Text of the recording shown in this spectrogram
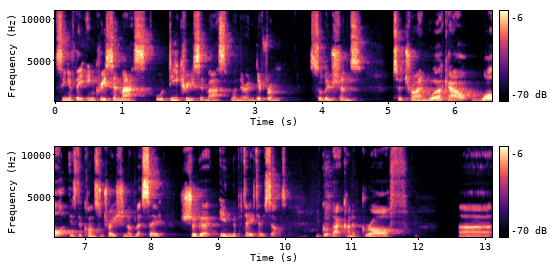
seeing if they increase in mass or decrease in mass when they're in different solutions to try and work out what is the concentration of, let's say, sugar in the potato cells. You've got that kind of graph uh,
